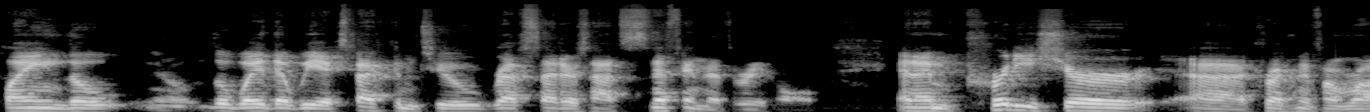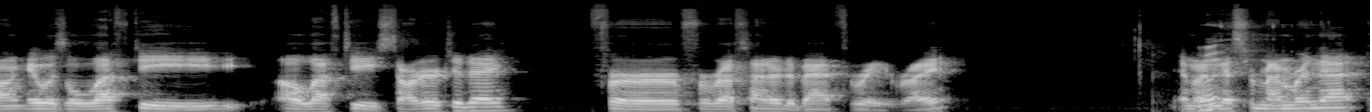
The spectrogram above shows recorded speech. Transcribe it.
playing the you know the way that we expect them to, Refsnyder's not sniffing the three hole and I'm pretty sure. Uh, correct me if I'm wrong. It was a lefty, a lefty starter today for for Refsnyder to bat three, right? Am I misremembering that?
